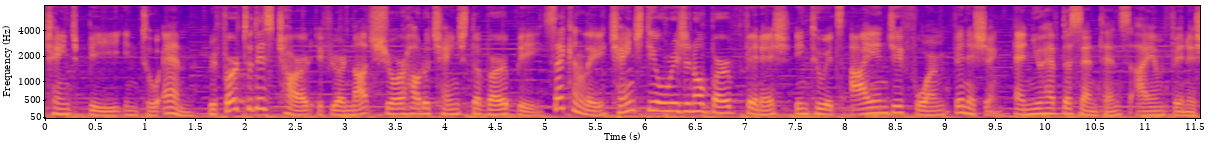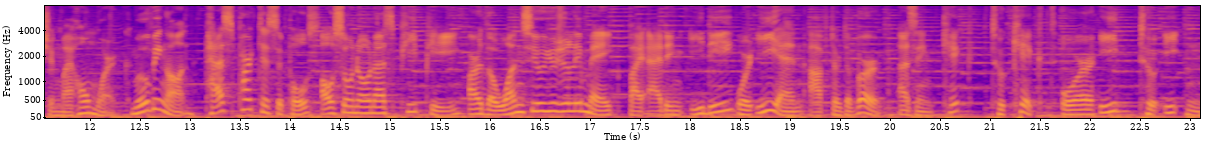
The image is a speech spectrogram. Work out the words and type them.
change be into am. Refer to this chart if you are not sure how to change the verb be. Secondly, change the original verb finish into its ing form finishing, and you have the sentence I am finishing my homework. Moving on, past participles, also known as PP, are the ones you usually make by adding ed or en after the verb, as in kick, to kicked or eat to eaten.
